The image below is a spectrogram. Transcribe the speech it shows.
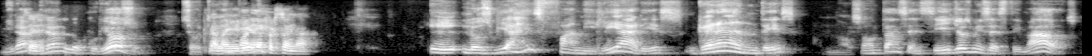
Mira, mira lo curioso. Sobre la mayoría de las personas. Los viajes familiares grandes no son tan sencillos, mis estimados.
